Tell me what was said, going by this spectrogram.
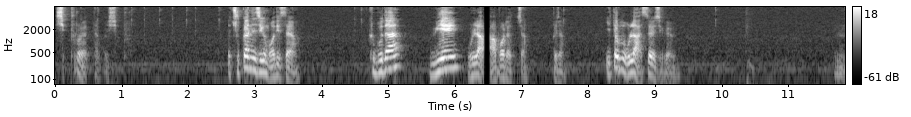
10%였다고요. 10%. 주가는 지금 어디 있어요? 그보다 위에 올라와 버렸죠. 그죠? 이때부터 올라왔어요, 지금. 음.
